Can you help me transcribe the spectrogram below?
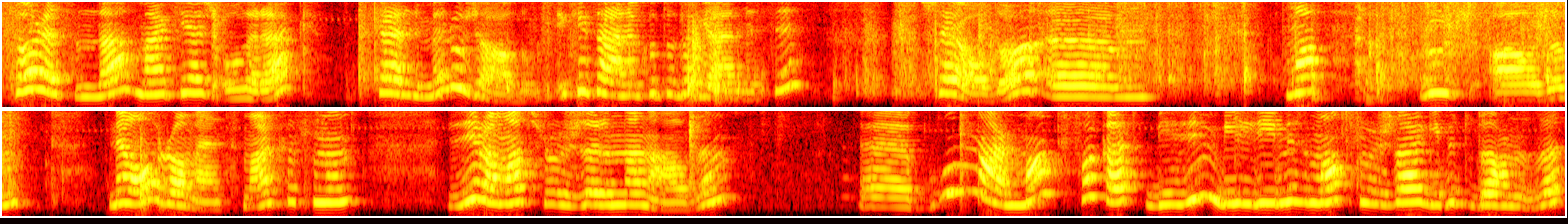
Sonrasında makyaj olarak kendime ruj aldım. İki tane kutuda gelmesi şey oldu. E, mat ruj aldım. Ne o? Romant markasının Zero Mat rujlarından aldım. Ee, bunlar mat fakat bizim bildiğimiz mat rujlar gibi dudağınızı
